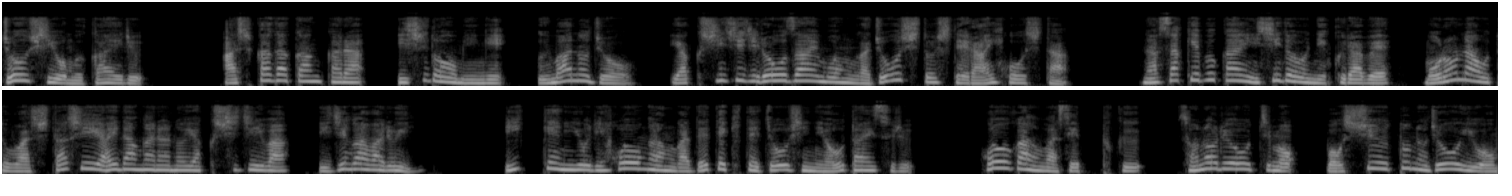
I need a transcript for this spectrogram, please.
上司を迎える。足利館から石道右、馬の城、薬師寺次郎左衛門が上司として来訪した。情け深い石道に比べ、諸直とは親しい間柄の薬師寺は、意地が悪い。一件より宝願が出てきて上司に応対する。宝願は切腹、その領地も没収との上位を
